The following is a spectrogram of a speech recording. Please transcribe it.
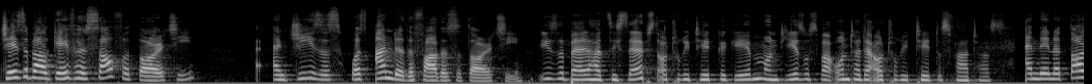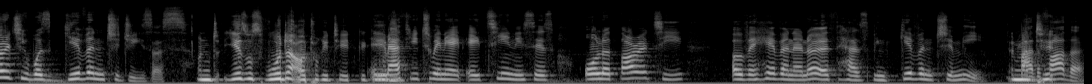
Jezebel gave herself authority and Jesus was under the Father's authority. Isabel hat sich selbst Autorität gegeben und Jesus war unter der Autorität des Vaters. And then authority was given to Jesus. Und Jesus wurde Autorität In gegeben. Matthew 28 18, he says, All authority over heaven and earth has been given to me In, by the Father.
